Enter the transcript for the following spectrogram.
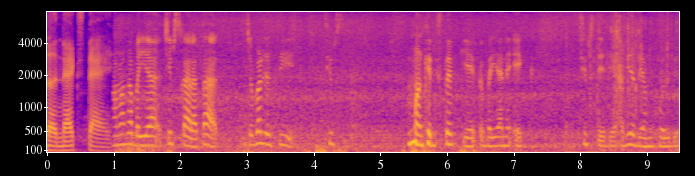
The next day. मामा का भैया चिप्स खा रहा था ज़बरदस्ती चिप्स माँ के डिस्टर्ब किए तो भैया ने एक चिप्स दे दिया अभी अभी हम खोल दिए।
